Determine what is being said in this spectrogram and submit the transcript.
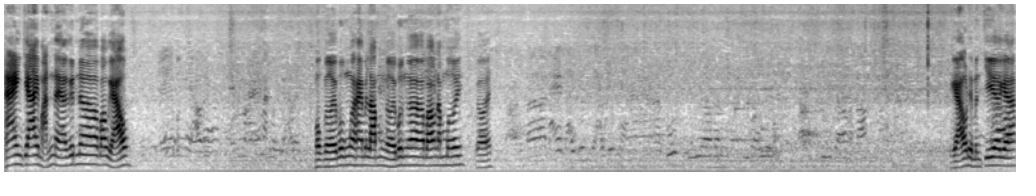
Hai chai mạnh nè ginh ờ, bao gạo. Một người bưng 25 người bưng ờ, bao 50 rồi. Gạo thì mình chia ra.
